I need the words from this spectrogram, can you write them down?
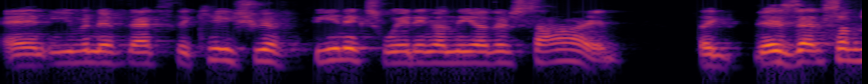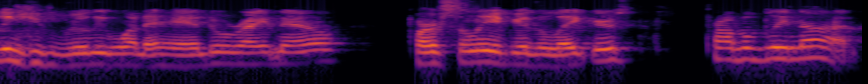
And even if that's the case, you have Phoenix waiting on the other side. Like, is that something you really want to handle right now? Personally, if you're the Lakers, probably not.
